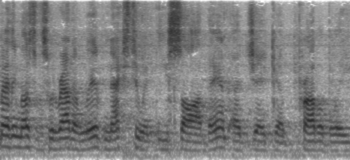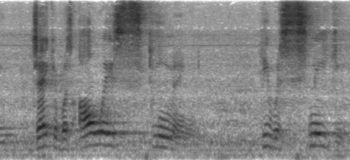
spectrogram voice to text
I, mean, I think most of us would rather live next to an Esau than a Jacob, probably. Jacob was always scheming, he was sneaky.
